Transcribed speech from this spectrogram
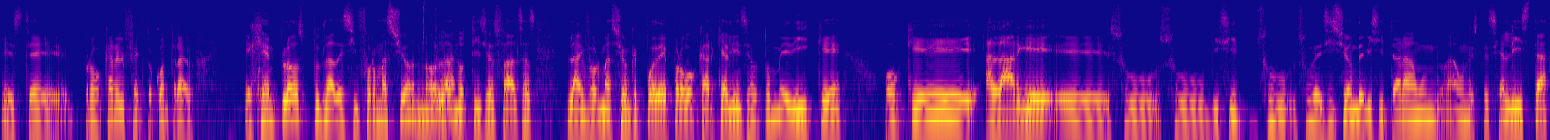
este, provocar el efecto contrario. Ejemplos, pues la desinformación, ¿no? Las noticias falsas, la información que puede provocar que alguien se automedique o que alargue eh, su, su, su, decisión de visitar a un, a un especialista.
